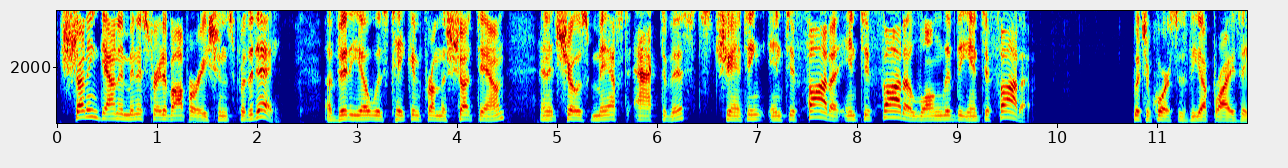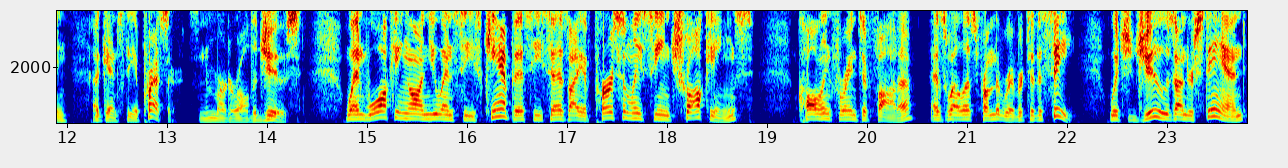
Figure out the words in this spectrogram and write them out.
shutting down administrative operations for the day. A video was taken from the shutdown, and it shows masked activists chanting Intifada, Intifada, long live the Intifada which of course is the uprising against the oppressors and murder all the Jews. When walking on UNC's campus, he says, I have personally seen chalkings calling for intifada, as well as from the river to the sea, which Jews understand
